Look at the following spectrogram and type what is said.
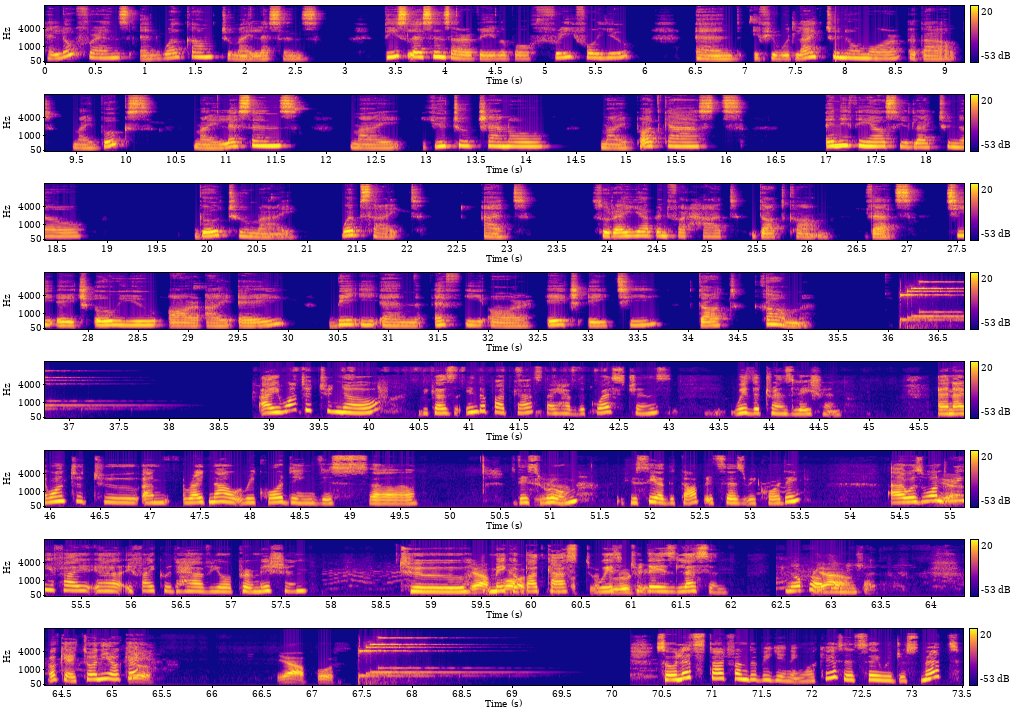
Hello, friends, and welcome to my lessons. These lessons are available free for you. And if you would like to know more about my books, my lessons, my YouTube channel, my podcasts, anything else you'd like to know, go to my website at thouriabenferhat.com. That's T H O U R I A B E N F E R H A T dot com. I wanted to know because in the podcast I have the questions with the translation. And I wanted to, I'm right now recording this, uh, this Yeah. room. If you see at the top, it says recording. I was wondering Yeah. if I, uh, if I could have your permission to Yeah, of make a course. podcast with today's lesson. No problem, Yeah. inshallah. Okay, Toni, okay? Sure. Yeah, of course. So let's start from the beginning, okay? So let's say we just met.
